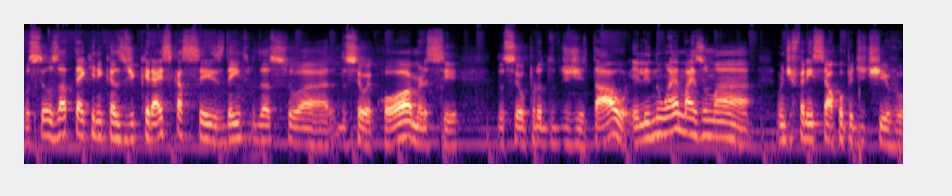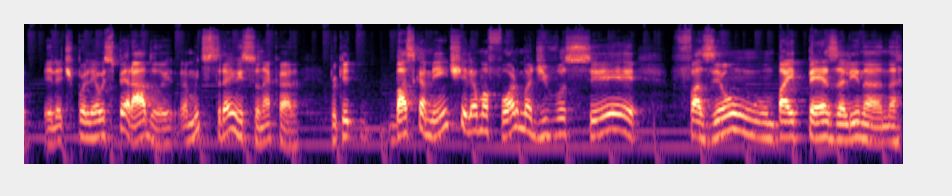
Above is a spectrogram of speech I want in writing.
Você usar técnicas de criar escassez dentro da sua, do seu e-commerce, do seu produto digital, ele não é mais uma, um diferencial competitivo. Ele é tipo, ele é o esperado. É muito estranho isso, né, cara? Porque basicamente ele é uma forma de você fazer um, um bypass ali na, na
